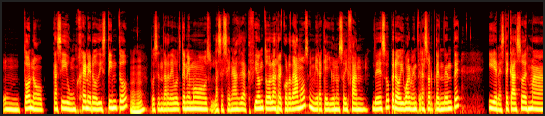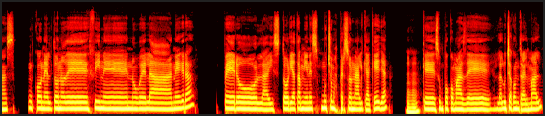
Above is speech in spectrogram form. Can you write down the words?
un tono, casi un género distinto, pues en Daredevil tenemos las escenas de acción, todas las recordamos, y mira que yo no soy fan de eso, pero igualmente era sorprendente, y en este caso es más con el tono de cine novela negra, pero la historia también es mucho más personal que aquella, que es un poco más de la lucha contra el mal.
